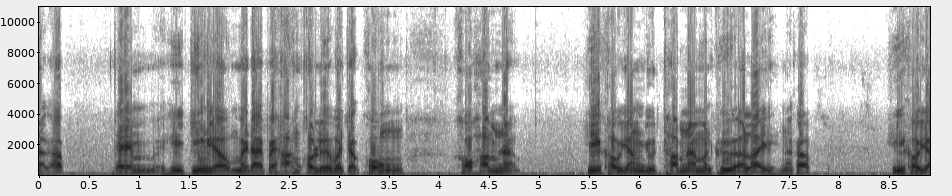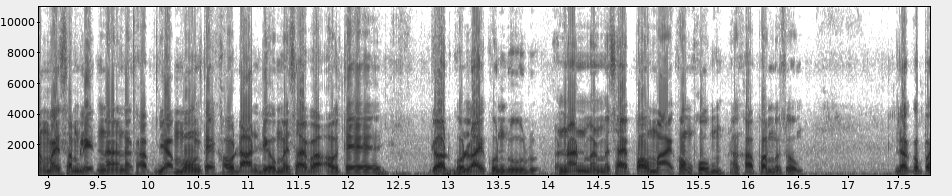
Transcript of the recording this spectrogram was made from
นะครับ แต่ที่จริงแล้วไม่ได้ไปหามเขาเลยว่าเจ้าของเขาทำนะที่เขายังหยุดทำนะมันคืออะไรนะครับ ที่เขายังไม่สำเร็จนะนะครับ อย่ามองแต่เขาด้านเดียวไม่ใช่ว่าเอาแต่ยอดคนไลค์คนดูนนั้นมันไม่ใช่เป้าหมายของผมนะครับท่านผู้ชมแล้วก็ไป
